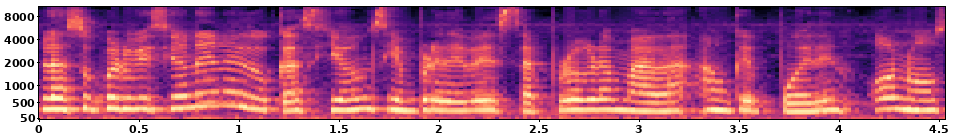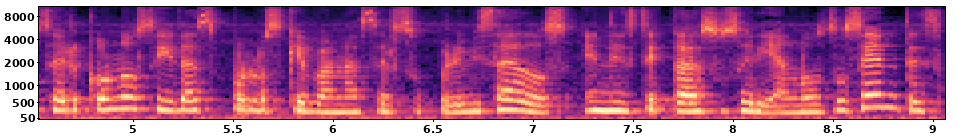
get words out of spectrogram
La supervisión en educación siempre debe estar programada, aunque pueden o no ser conocidas por los que van a ser supervisados. En este caso serían los docentes.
